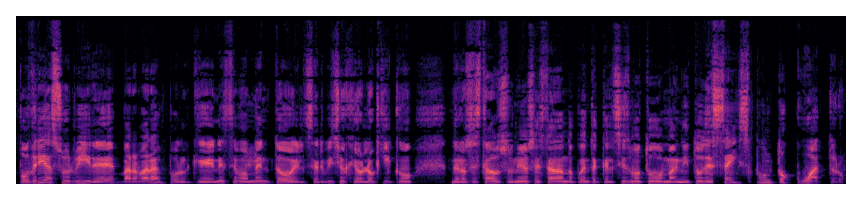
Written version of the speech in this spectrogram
Podría subir, ¿eh, Bárbara? Porque en este momento el Servicio Geológico de los Estados Unidos se está dando cuenta que el sismo tuvo magnitud de 6.4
